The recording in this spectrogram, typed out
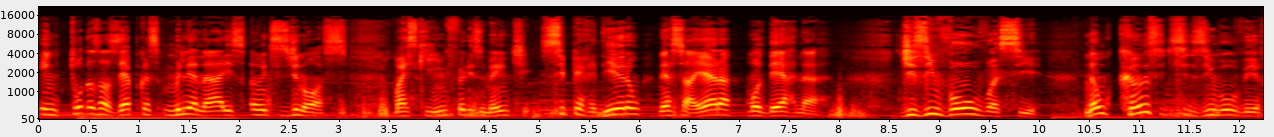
em todas as épocas milenares antes de nós, mas que infelizmente se perderam nessa era moderna. Desenvolva-se, não canse de se desenvolver,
